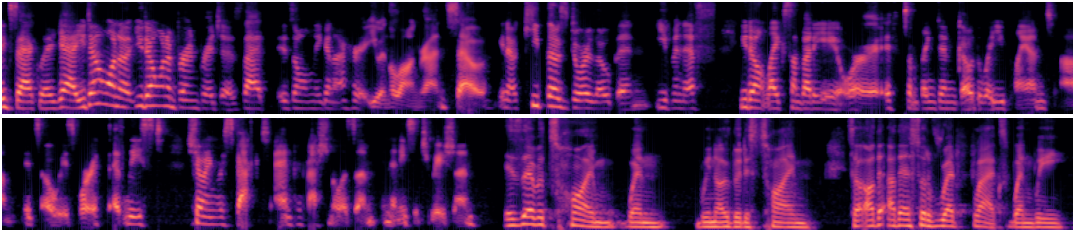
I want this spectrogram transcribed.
Exactly. Yeah, you don't want to you don't want to burn bridges. That is only going to hurt you in the long run. So, you know, keep those doors open even if you don't like somebody or if something didn't go the way you planned. Um, it's always worth at least showing respect and professionalism in any situation. Is there a time when we know that it's time? So, are there, are there sort of red flags when we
